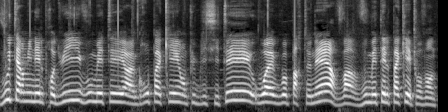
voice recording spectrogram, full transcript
vous terminez le produit, vous mettez un gros paquet en publicité ou avec vos partenaires, vous mettez le paquet pour vendre.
